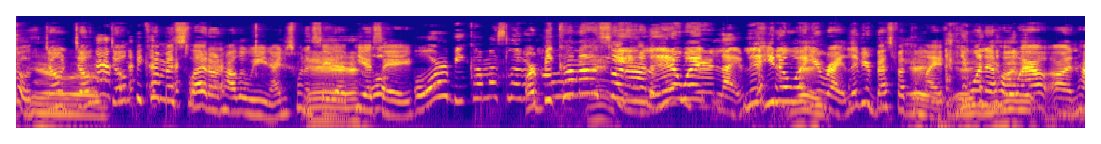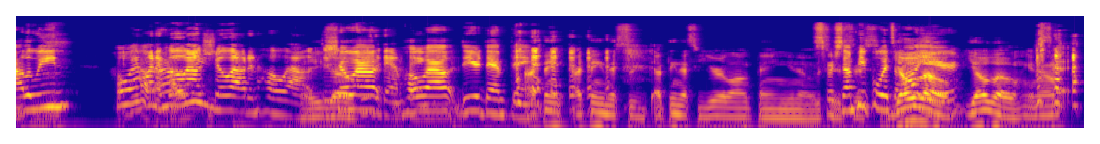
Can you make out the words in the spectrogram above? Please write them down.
both. you know, don't don't um, don't become a slut on Halloween. I just want to say that PSA. Or, or become a slut. Or on become a slut on Halloween. You know what? Your life. Li- you know what? Yeah. You're right. Live your best fucking Yeah, life. If yeah, you want to hoe out on Halloween, hoe you out. want to go out, show out, and hoe out. There you Do- go. show do out, damn hoe thing. out, do your damn thing. I think I think that's a, I think that's a year long thing. You know, For some people, it's all YOLO, year. YOLO. You know,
